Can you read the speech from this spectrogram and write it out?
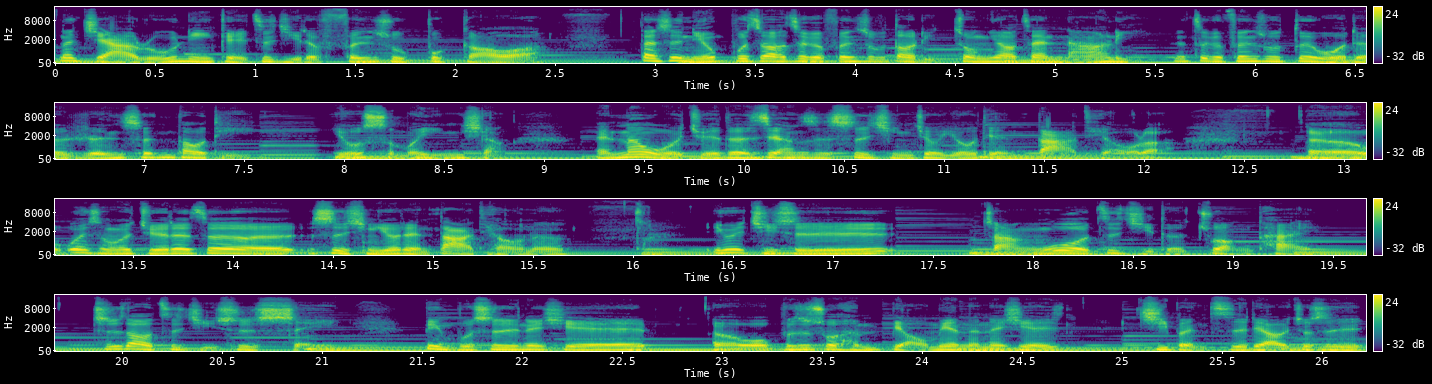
那假如你给自己的分数不高啊，但是你又不知道这个分数到底重要在哪里，那这个分数对我的人生到底有什么影响？哎，那我觉得这样子事情就有点大条了。呃，为什么觉得这事情有点大条呢？因为其实掌握自己的状态，知道自己是谁，并不是那些呃，我不是说很表面的那些基本资料，就是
